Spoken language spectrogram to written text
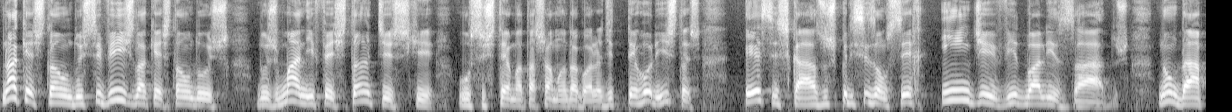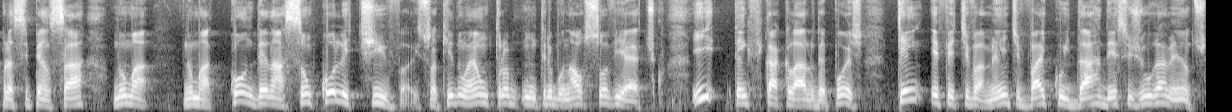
Na questão dos civis, na questão dos, dos manifestantes, que o sistema está chamando agora de terroristas, esses casos precisam ser individualizados. Não dá para se pensar numa numa condenação coletiva. Isso aqui não é um, um, tribunal soviético. E tem que ficar claro depois quem efetivamente vai cuidar desses julgamentos,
